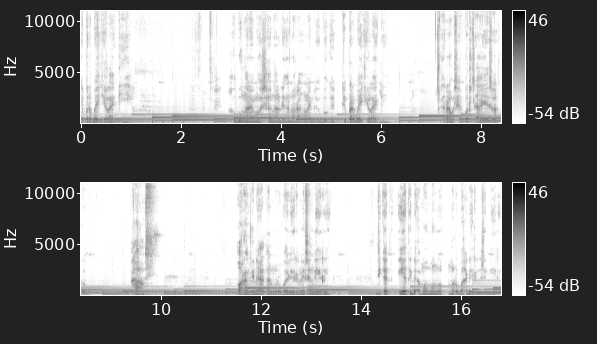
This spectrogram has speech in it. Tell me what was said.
diperbaiki lagi. Hubungan emosional dengan orang lain diperbaiki lagi. Karena saya percaya suatu hal orang tidak akan merubah dirinya sendiri jika ia tidak mau merubah dirinya sendiri.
